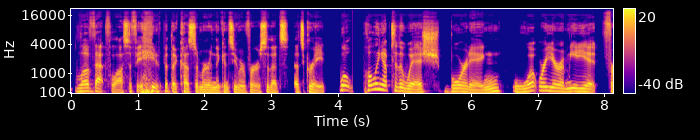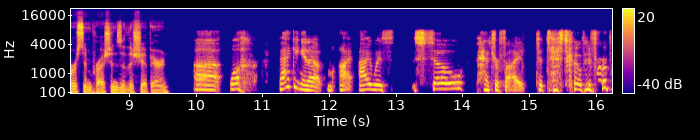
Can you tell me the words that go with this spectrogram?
love that philosophy. Put the customer and the consumer first. So that's that's great. Well, pulling up to the Wish boarding, what were your immediate first impressions of the ship, Erin? Uh, well, backing it up, I, I was so petrified to test COVID for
